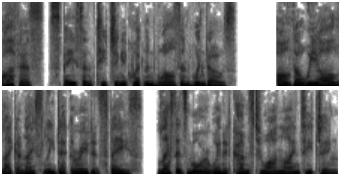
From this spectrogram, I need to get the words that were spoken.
Office, space and teaching equipment walls and windows. Although we all like a nicely decorated space, less is more when it comes to online teaching.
